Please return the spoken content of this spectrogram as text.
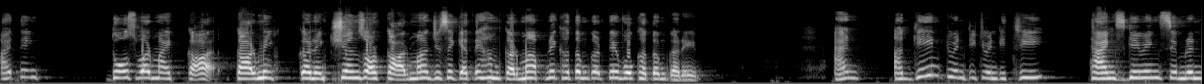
आई थिंक दोज वर माई कार्मिक कनेक्शन और कार्मा जिसे कहते हैं, हम कर्मा अपने खत्म करते हैं, वो खत्म करें। And again 2023 Thanksgiving Simran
